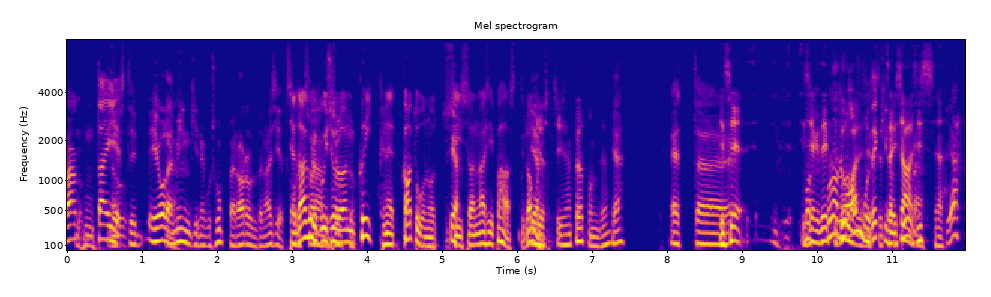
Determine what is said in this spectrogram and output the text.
väga mm. -hmm. täiesti no, ei ole jah. mingi nagu superharuldane asi, et. seda küll, kui sul on kõik need kadunud, siis on asi pahasti, just, siis on kadunud jah. Jah. et äh, ja see isegi teebki turvaliseks, et sa ei saa sisse. jah,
